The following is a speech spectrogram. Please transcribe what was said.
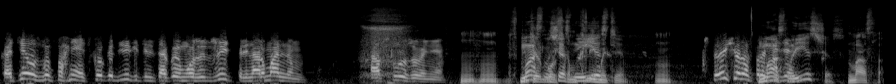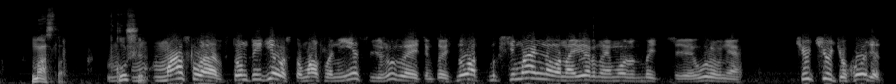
Хотелось бы понять, сколько двигатель такой может жить при нормальном обслуживании. Мгм. В Масло сейчас не ест? климате. М, Что еще раз простите? Масло есть сейчас? Масло. Масло. Кушай. м- Масло, в том-то и дело, что масло не ест, слежу за этим. То есть, ну, от максимального, наверное, может быть, э, уровня чуть-чуть уходит.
